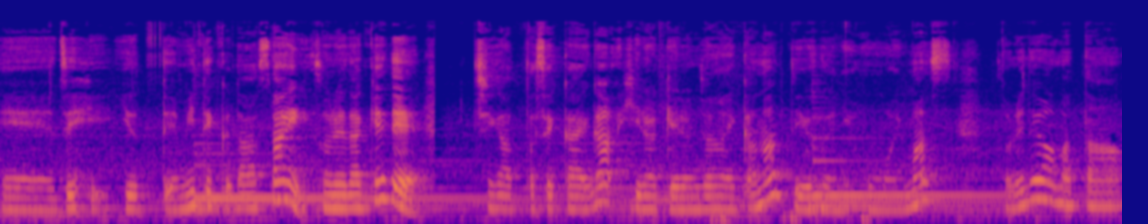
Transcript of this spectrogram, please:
えー、ぜひ言ってみてください。それだけで違った世界が開けるんじゃないかなっていうふうに思います。それではまた。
